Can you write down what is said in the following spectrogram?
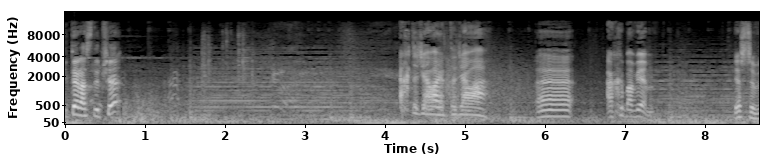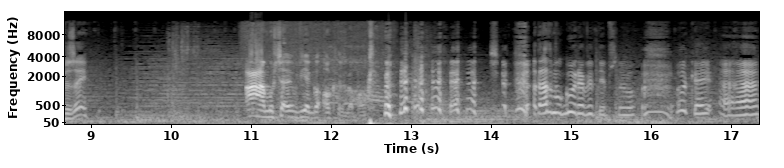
I teraz ty to działa, jak to działa? Eee, a chyba wiem. Jeszcze wyżej? A, muszę w jego okno go popchnąć. A teraz mu górę wypieprzyło. Okej, eee.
